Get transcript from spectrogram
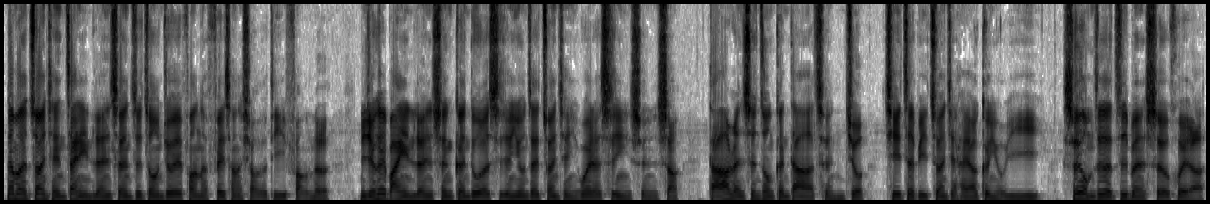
那么赚钱在你人生之中就会放得非常小的地方了。你就可以把你人生更多的时间用在赚钱以外的事情身上，达到人生中更大的成就。其实这比赚钱还要更有意义。所以，我们这个资本社会啊，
